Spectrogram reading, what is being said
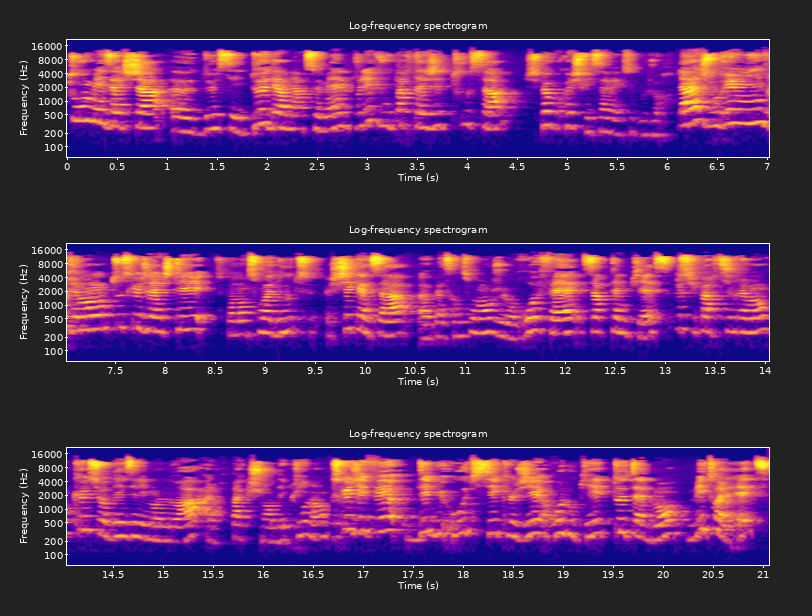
tous mes achats euh, de ces deux dernières semaines. Je voulais vous partager tout ça. Je sais pas pourquoi je fais ça avec ce bougeoir. Là, je vous réunis vraiment tout ce que j'ai acheté pendant ce mois d'août chez Casa euh, parce qu'en ce moment, je refais certaines pièces. Je suis partie vraiment que sur des éléments noirs. Alors pas que je suis en déprime. Hein. Ce que j'ai fait début août, c'est que j'ai relooké totalement mes toilettes.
